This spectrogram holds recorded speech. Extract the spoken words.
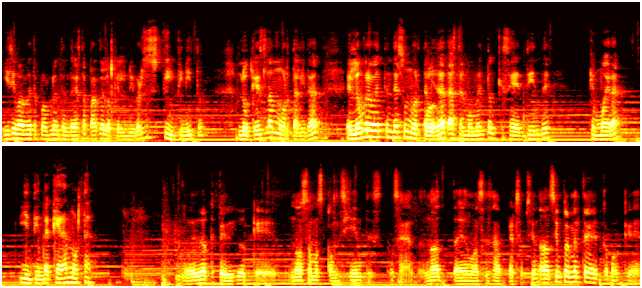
y es igualmente por ejemplo entender esta parte de lo que el universo es infinito lo que es la mortalidad el hombre va a entender su mortalidad hasta el momento en que se entiende que muera y entienda que era mortal Es lo que te digo que no somos conscientes. O sea, no tenemos esa percepción. O simplemente como que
